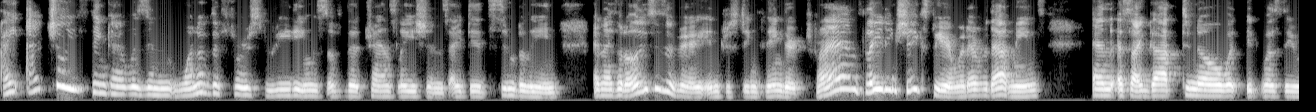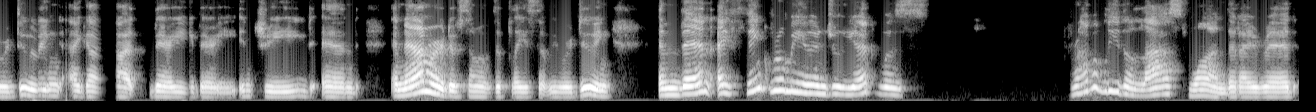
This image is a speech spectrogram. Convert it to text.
I actually think I was in one of the first readings of the translations. I did Cymbeline, and I thought, oh, this is a very interesting thing. They're translating Shakespeare, whatever that means. And as I got to know what it was they were doing, I got very, very intrigued and enamored of some of the plays that we were doing. And then I think Romeo and Juliet was probably the last one that I read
